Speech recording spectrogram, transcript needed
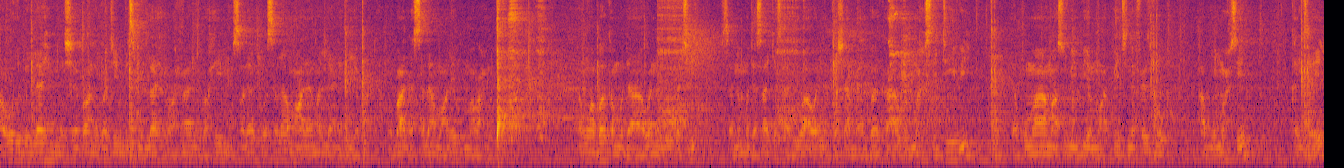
أعوذ بالله من الشيطان الرجيم بسم الله الرحمن الرحيم والصلاة والسلام على من لا نبي بعده وبعد السلام عليكم ورحمة الله yan uwa barkamu da wannan lokaci sannan mu da sake saduwa a wannan tasha mai albarka abu muhsin tv da kuma masu bibiyan mu a page na facebook abu muhsin kai tsaye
